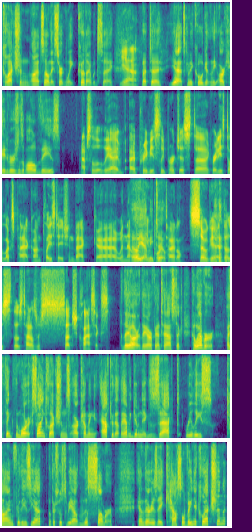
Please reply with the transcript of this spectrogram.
collection on its own. They certainly could, I would say. Yeah. But uh, yeah, it's gonna be cool getting the arcade versions of all of these. Absolutely. I I previously purchased uh, Gradius Deluxe Pack on PlayStation back uh, when that oh, was oh, yeah, an import title. So good. those those titles are such classics. They are. They are fantastic. However, I think the more exciting collections are coming after that. They haven't given exact release time for these yet, but they're supposed to be out this summer. And there is a Castlevania collection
